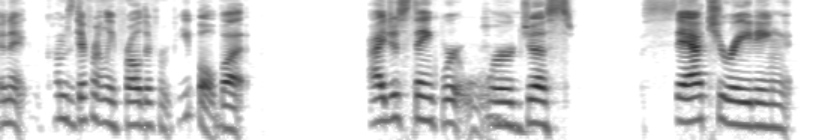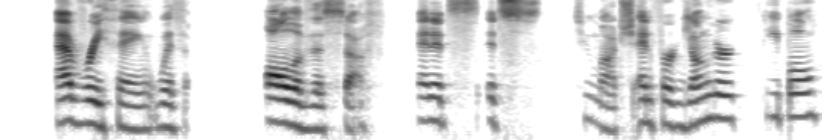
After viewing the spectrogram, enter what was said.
and it comes differently for all different people but i just think we're we're just saturating everything with all of this stuff and it's it's too much and for younger people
